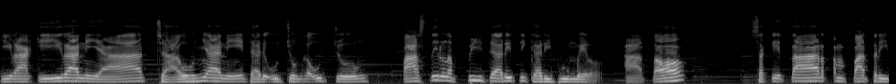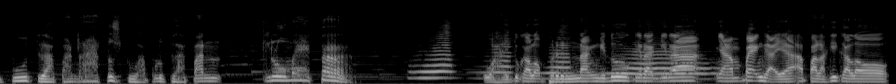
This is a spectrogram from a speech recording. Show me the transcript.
kira-kira nih ya jauhnya nih dari ujung ke ujung pasti lebih dari 3000 mil atau sekitar 4828 kilometer. Wah itu kalau berenang itu kira-kira nyampe nggak ya? Apalagi kalau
